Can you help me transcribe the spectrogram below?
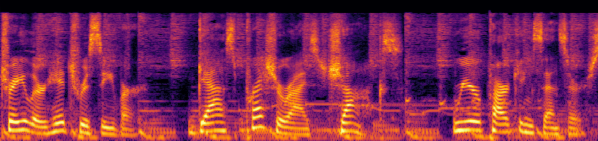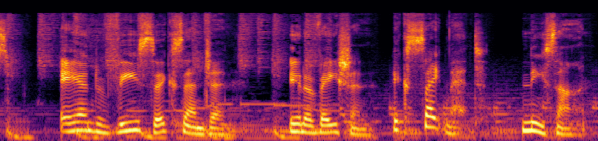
trailer hitch receiver, gas pressurized shocks, rear parking sensors, and V6 engine. Innovation, excitement, Nissan.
